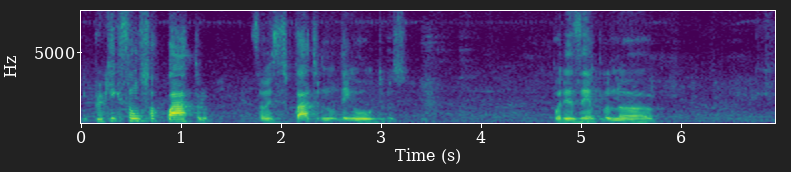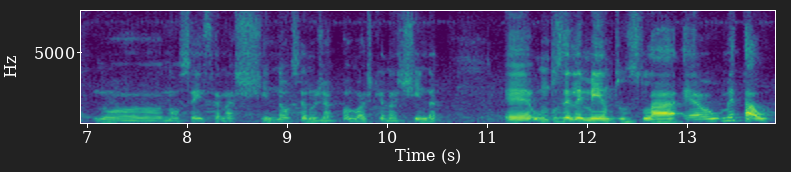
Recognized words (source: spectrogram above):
E por que, que são só quatro? São esses quatro e não tem outros. Por exemplo, no, no, não sei se é na China ou se é no Japão, acho que é na China, é, um dos elementos lá é o metal,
